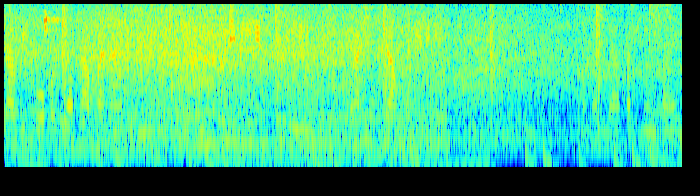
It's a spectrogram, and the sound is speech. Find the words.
Sabi ko, pag-usapan namin. Gusto ni BM ko eh. Mga isdang maliliit. Magandakad lang tayo.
